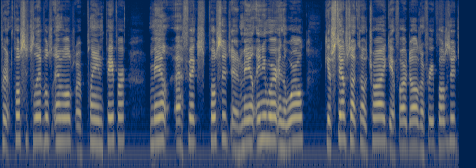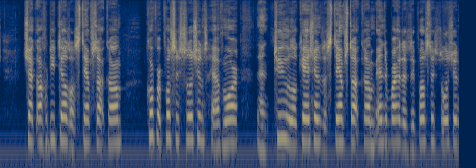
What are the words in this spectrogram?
print postage labels, envelopes, or plain paper. Mail affix postage and mail anywhere in the world. Give Stamps.com a try. Get $5 in free postage. Check offer details on Stamps.com. Corporate Postage Solutions have more than two locations. The Stamps.com Enterprise is a postage solution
